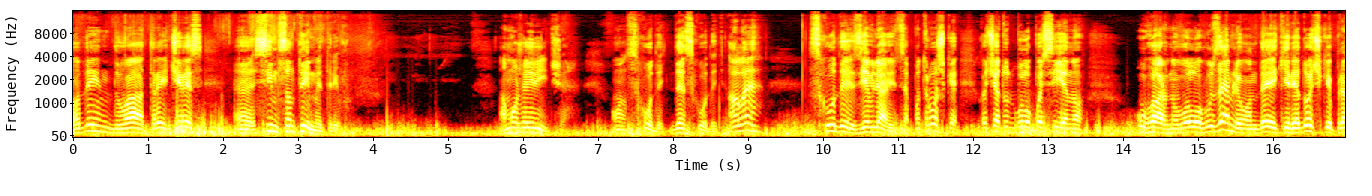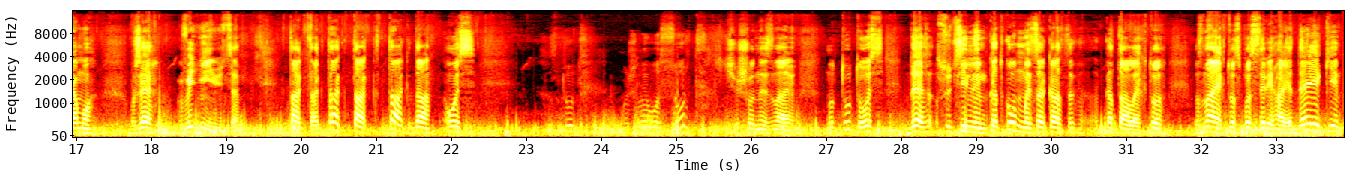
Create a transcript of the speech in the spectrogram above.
Один, два, три, через е, 7 сантиметрів. А може і рідше. Он сходить, де сходить. Але сходи з'являються потрошки. Хоча тут було посіяно у гарну вологу землю, он деякі рядочки прямо вже видніються. Так, так, так, так, так, да. Ось тут, можливо, сорт, чи що не знаю. Ну тут ось, де суцільним катком ми закатали, хто знає, хто спостерігає. Деякі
